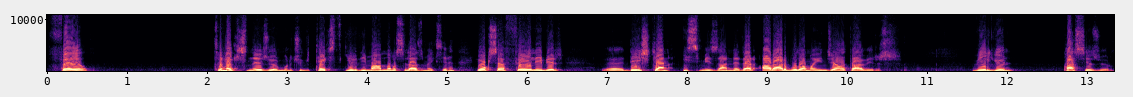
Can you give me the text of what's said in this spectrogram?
fail tırnak içinde yazıyorum bunu çünkü text girdiğimi anlaması lazım Excel'in. Yoksa fail'i bir e, değişken ismi zanneder. Arar bulamayınca hata verir. Virgül pas yazıyorum.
